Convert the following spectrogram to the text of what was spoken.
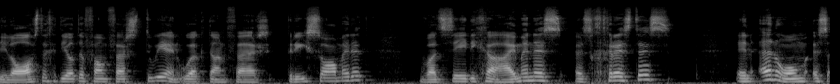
die laaste gedeelte van vers 2 en ook dan vers 3 saam met dit wat sê die geheimenis is Christus en in hom is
